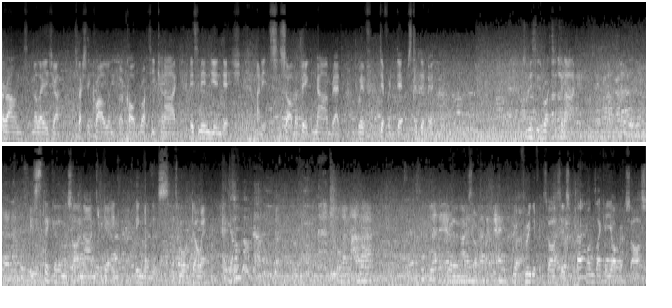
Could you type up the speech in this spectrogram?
around Malaysia, especially Kuala Lumpur, called roti canai. It's an Indian dish, and it's sort of a big naan bread with different dips to dip in. So this is roti canai. It's thicker than the sort of naans we get in England. It's, it's more doughy. Really nice though. We've got three different sauces. One's like a yogurt sauce.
